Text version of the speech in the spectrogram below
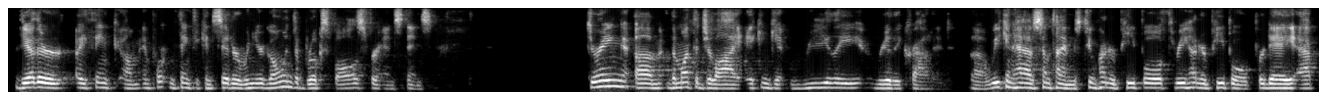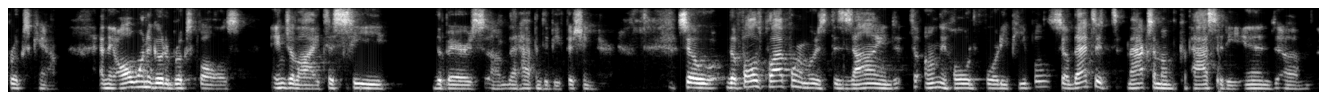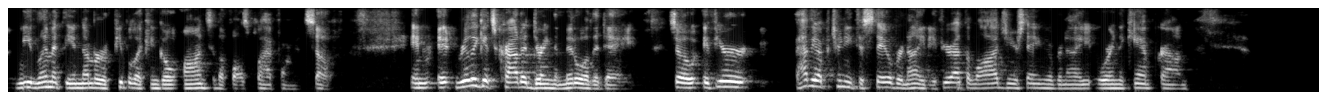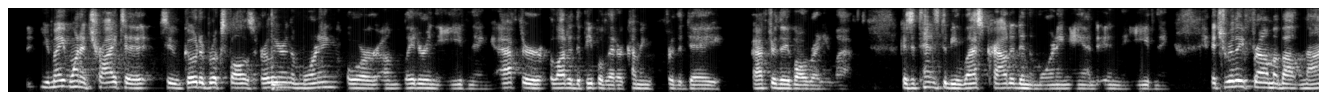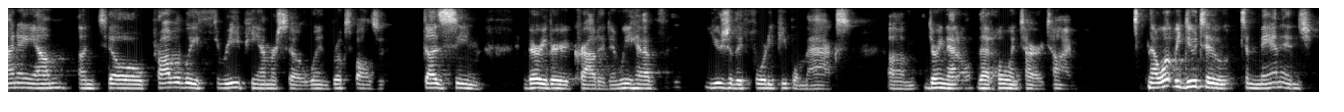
the other I think um, important thing to consider when you're going to Brooks Falls, for instance. During um, the month of July, it can get really, really crowded. Uh, we can have sometimes 200 people, 300 people per day at Brooks Camp, and they all want to go to Brooks Falls in July to see the bears um, that happen to be fishing there. So the Falls platform was designed to only hold 40 people. So that's its maximum capacity. And um, we limit the number of people that can go onto the Falls platform itself. And it really gets crowded during the middle of the day. So if you're have the opportunity to stay overnight, if you're at the lodge and you're staying overnight or in the campground, you might want to try to to go to Brooks Falls earlier in the morning or um, later in the evening after a lot of the people that are coming for the day after they've already left because it tends to be less crowded in the morning and in the evening. It's really from about 9 a.m. until probably 3 p.m. or so when Brooks Falls does seem very, very crowded. And we have usually 40 people max um, during that, that whole entire time. Now, what we do to, to manage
